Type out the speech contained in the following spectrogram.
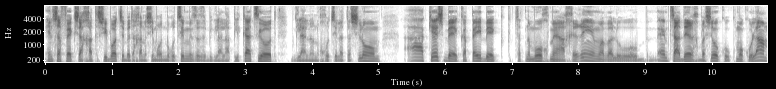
אין ספק שאחת הסיבות שבטח אנשים מאוד מרוצים מזה זה בגלל האפליקציות, בגלל הנוחות של התשלום, ה-cashback, ה-payback קצת נמוך מהאחרים, אבל הוא באמצע הדרך בשוק, הוא כמו כולם,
